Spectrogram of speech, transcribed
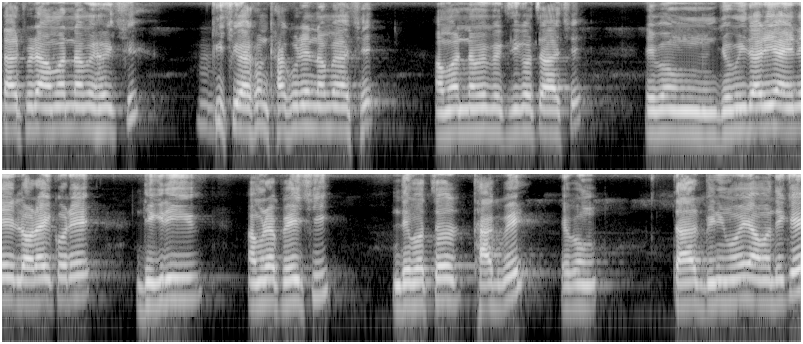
তারপরে আমার নামে হয়েছে। কিছু এখন ঠাকুরের নামে আছে আমার নামে ব্যক্তিগত আছে। এবং জমিদারি আইনে লড়াই করে ডিগ্রি আমরা পেয়েছি দেবত্ব থাকবে এবং তার বিনিময়ে আমাদেরকে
